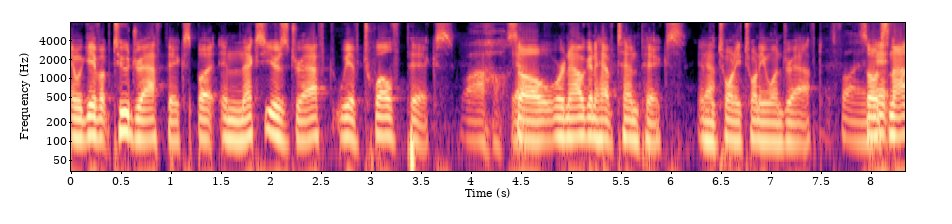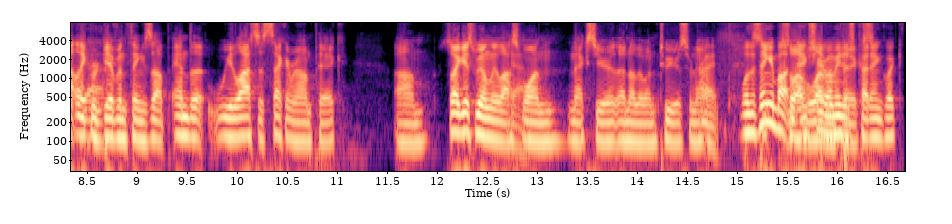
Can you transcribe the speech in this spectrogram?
And we gave up two draft picks, but in next year's draft, we have 12 picks. Wow. So we're now going to have 10 picks in Yeah. the 2021 draft. That's fine. So it's not like we're giving things up. And the we lost a second round pick. Um, so I guess we only lost Yeah. one next year, another one two years from now. Right. Well, the thing about so next year, let 11 me just cut in quick,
